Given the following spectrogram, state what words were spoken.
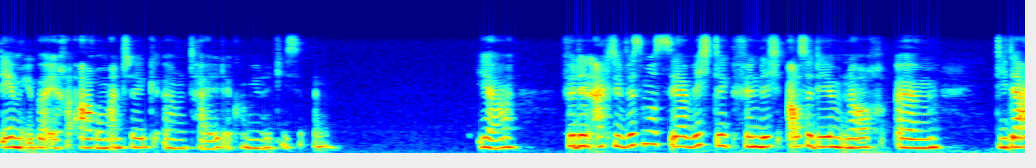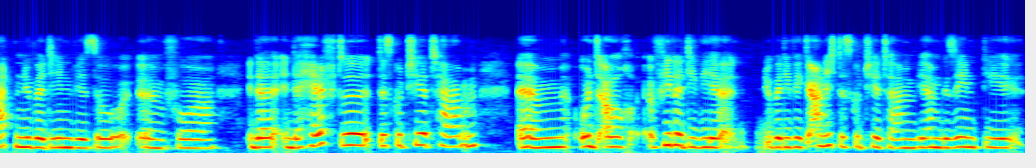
die eben über ihre Aromantik ähm, Teil der Communities werden. Ja, für den Aktivismus sehr wichtig finde ich außerdem noch ähm, die Daten, über denen wir so ähm, vor in der, in der Hälfte diskutiert haben. Ähm, und auch viele, die wir, über die wir gar nicht diskutiert haben. Wir haben gesehen, die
